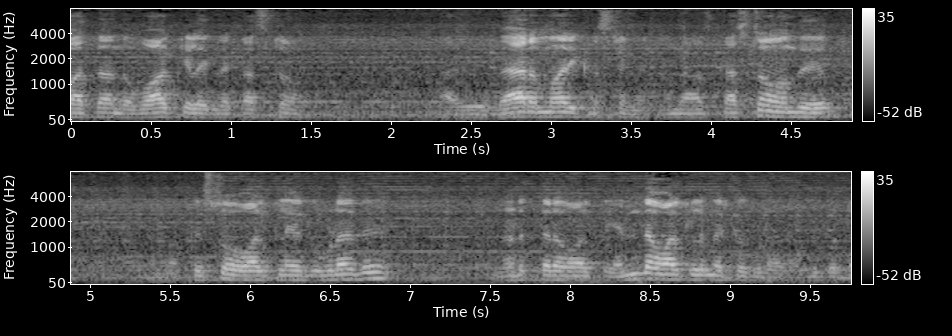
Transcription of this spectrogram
பார்த்தா அந்த வாழ்க்கையில் இருக்கிற கஷ்டம் அது வேறு மாதிரி கஷ்டங்க. அந்த கஷ்டம் வந்து நம்ம கிறிஸ்துவ வாழ்க்கையில் இருக்கக்கூடாது நடுத்தர வாழ்க்கை எந்த வாழ்க்கையிலுமே இருக்கக்கூடாது. அப்படிப்பட்ட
